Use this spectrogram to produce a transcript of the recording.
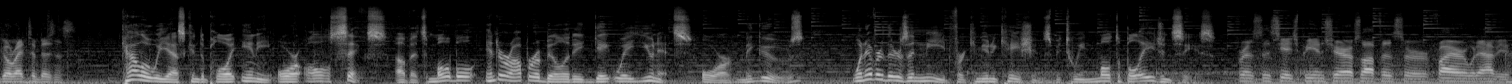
go right to business. Cal OES can deploy any or all six of its Mobile Interoperability Gateway Units, or MIGUs, whenever there's a need for communications between multiple agencies. For instance, CHP and Sheriff's Office or fire, what have you.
